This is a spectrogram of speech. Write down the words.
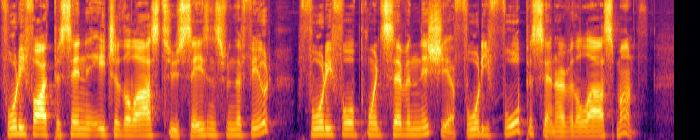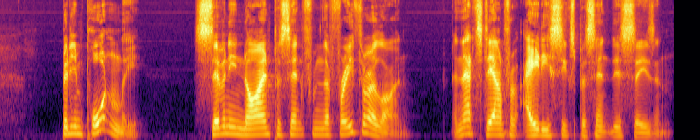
45% in each of the last two seasons from the field, 44.7 this year, 44% over the last month. But importantly, 79% from the free throw line. And that's down from 86% this season.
